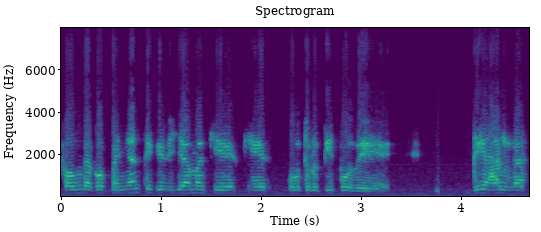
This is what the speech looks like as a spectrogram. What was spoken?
fauna acompañante que le llaman que, que es otro tipo de, de algas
